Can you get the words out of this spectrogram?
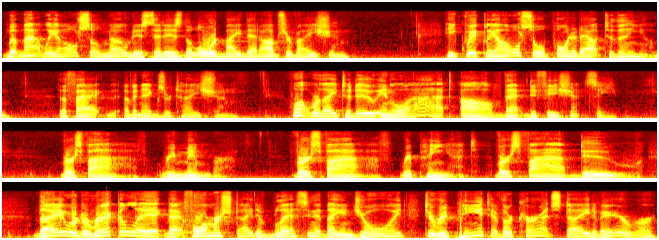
But might we also notice that as the Lord made that observation, He quickly also pointed out to them the fact of an exhortation. What were they to do in light of that deficiency? Verse 5, remember. Verse 5, repent. Verse 5, do. They were to recollect that former state of blessing that they enjoyed, to repent of their current state of error,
